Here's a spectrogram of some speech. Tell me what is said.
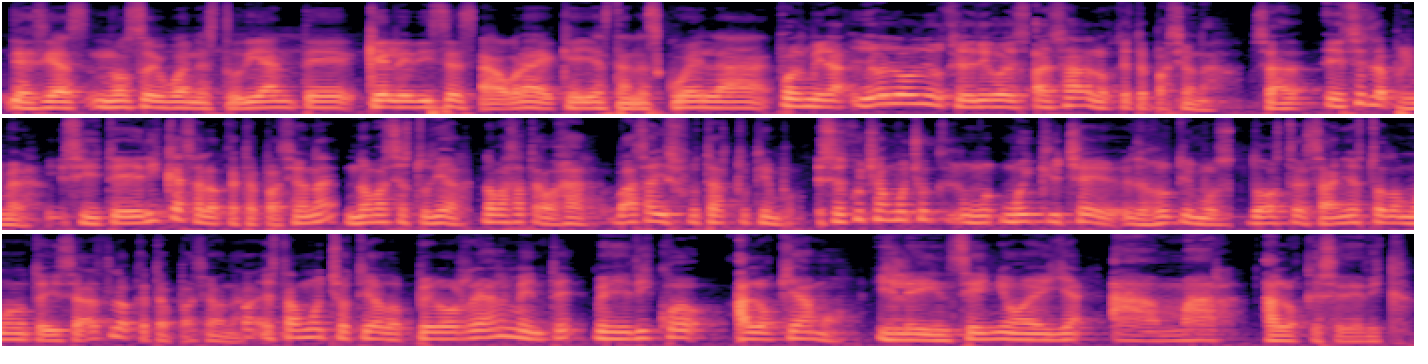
decías, no soy buen estudiante, ¿qué le dices ahora que ella está en la escuela? Pues mira, yo lo único que le digo es, haz a lo que te apasiona. O sea, esa es la primera. Si te dedicas a lo que te apasiona, no vas a estudiar, no vas a trabajar, vas a disfrutar tu tiempo. Se escucha mucho, muy cliché, en los últimos dos, tres años todo el mundo te dice, haz lo que te apasiona. Está muy choteado, pero realmente me dedico a, lo que amo y le enseño a ella a amar a lo que se dedica.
